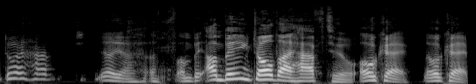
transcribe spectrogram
Do I have? Yeah, yeah. I'm be- I'm being told I have to. Okay, okay.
